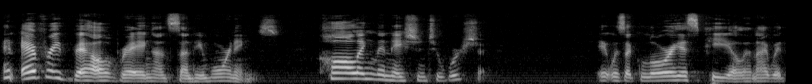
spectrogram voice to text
And every bell rang on Sunday mornings, calling the nation to worship. It was a glorious peal, and I would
